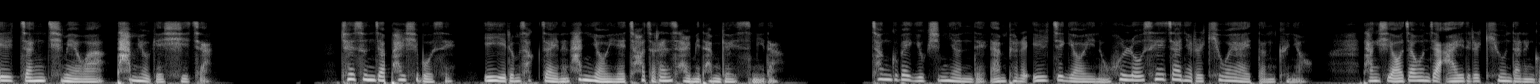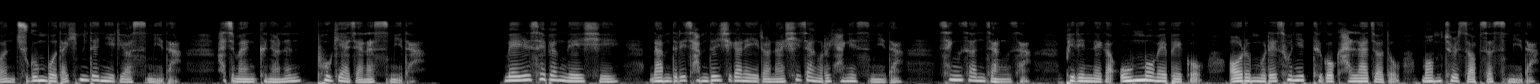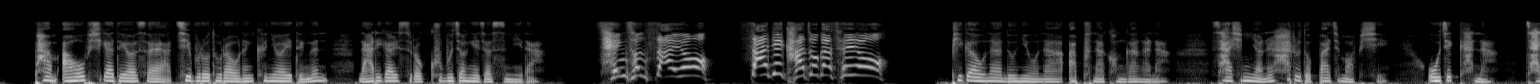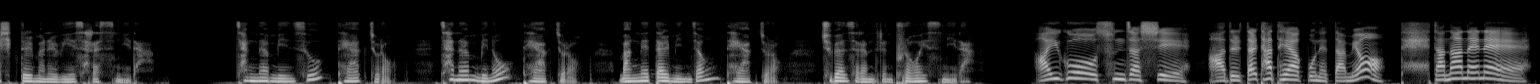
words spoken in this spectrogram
일장 치매와 탐욕의 시작. 최순자 85세. 이 이름 석자에는 한 여인의 처절한 삶이 담겨 있습니다. 1960년대 남편을 일찍 여인 후 홀로 세 자녀를 키워야 했던 그녀. 당시 여자 혼자 아이들을 키운다는 건 죽음보다 힘든 일이었습니다. 하지만 그녀는 포기하지 않았습니다. 매일 새벽 4시 남들이 잠든 시간에 일어나 시장으로 향했습니다. 생선 장사, 비린내가 온몸에 배고 얼음물에 손이 트고 갈라져도 멈출 수 없었습니다. 밤 9시가 되어서야 집으로 돌아오는 그녀의 등은 날이 갈수록 구부정해졌습니다. 생선 싸요! 싸게 가져가세요! 비가 오나 눈이 오나 아프나 건강하나 40년을 하루도 빠짐없이 오직 하나 자식들만을 위해 살았습니다. 장남 민수 대학 졸업, 차남 민호 대학 졸업, 막내딸 민정 대학 졸업. 주변 사람들은 부러워했습니다. 아이고, 순자 씨. 아들, 딸 다 대학 보냈다며? 대단한 애네.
